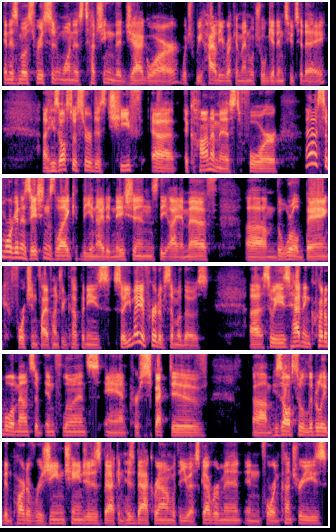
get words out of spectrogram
and his most recent one is Touching the Jaguar, which we highly recommend, which we'll get into today. Uh, he's also served as chief uh, economist for uh, some organizations like the United Nations, the IMF, um, the World Bank, Fortune 500 companies. So you may have heard of some of those. Uh, so he's had incredible amounts of influence and perspective. Um, he's also literally been part of regime changes back in his background with the US government and foreign countries.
